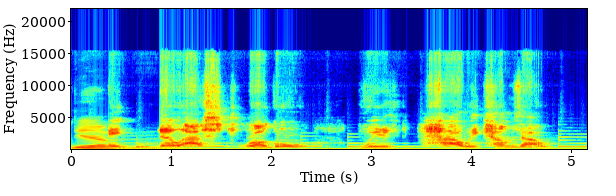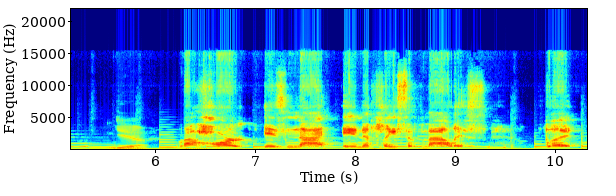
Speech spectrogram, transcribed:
Yeah. And you know I struggle with how it comes out. Yeah. My heart is not in a place of malice, but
